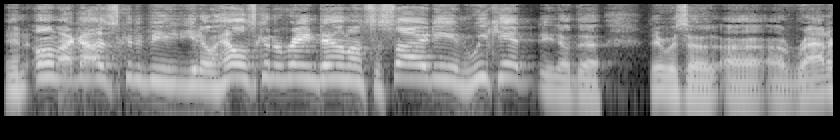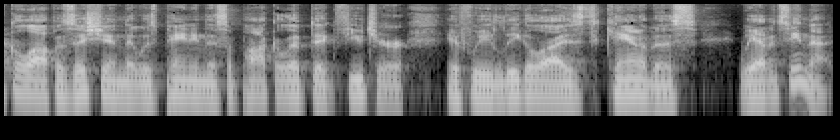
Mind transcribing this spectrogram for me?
and oh my god, it's going to be you know hell's going to rain down on society, and we can't you know the there was a, a a radical opposition that was painting this apocalyptic future if we legalized cannabis. We haven't seen that.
